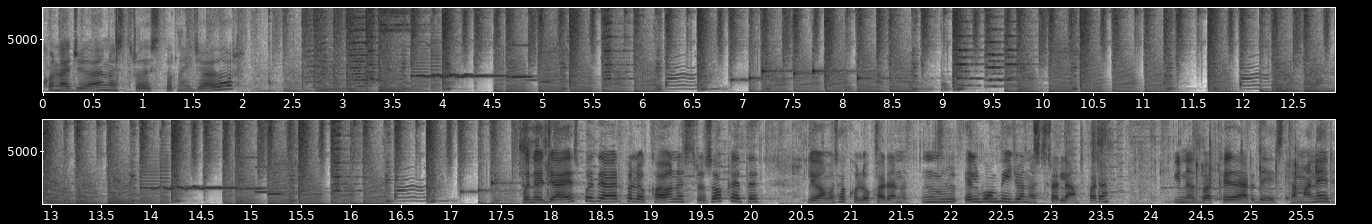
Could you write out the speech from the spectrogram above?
Con la ayuda de nuestro destornillador Bueno, ya después de haber colocado nuestros soquetes, le vamos a colocar el bombillo a nuestra lámpara y nos va a quedar de esta manera.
